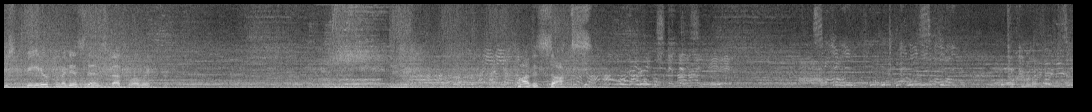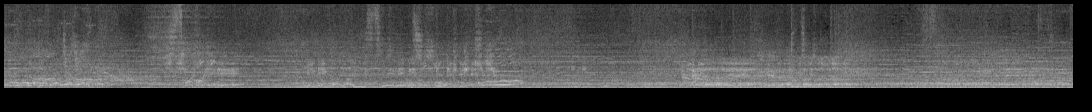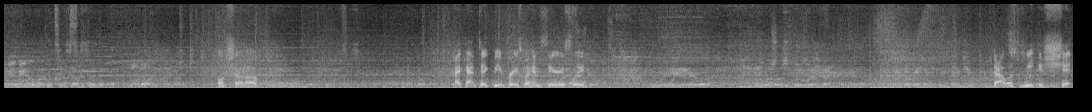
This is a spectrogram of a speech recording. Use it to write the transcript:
Just beat her from a distance. That's lovely. Oh, this sucks. Oh, shut up. I can't take being praised by him seriously. That was weak as shit.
